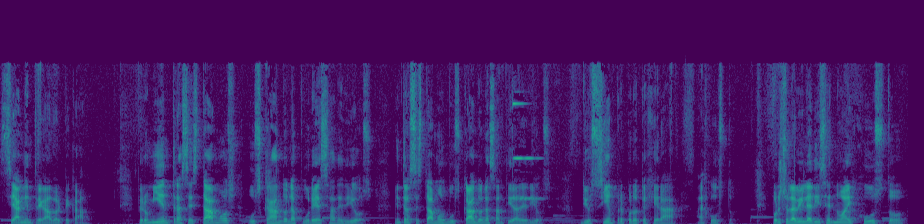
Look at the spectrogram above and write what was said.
se han entregado al pecado. Pero mientras estamos buscando la pureza de Dios, mientras estamos buscando la santidad de Dios, Dios siempre protegerá al justo. Por eso la Biblia dice, no hay justo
